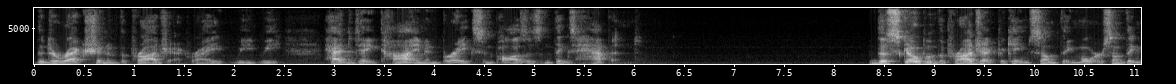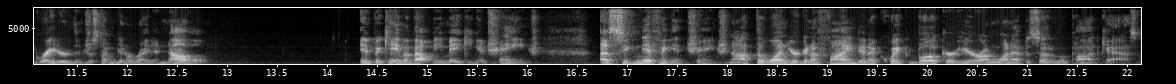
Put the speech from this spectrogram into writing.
the direction of the project, right? We, we had to take time and breaks and pauses, and things happened. The scope of the project became something more, something greater than just I'm going to write a novel. It became about me making a change, a significant change, not the one you're going to find in a quick book or hear on one episode of a podcast,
